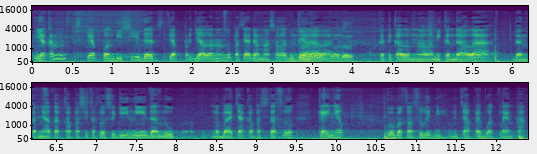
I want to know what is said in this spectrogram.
ya kan setiap kondisi dan setiap perjalanan lu pasti ada masalah dan kendala betul. ketika lu mengalami kendala dan ternyata kapasitas lu segini dan lu ngebaca kapasitas lu kayaknya gue bakal sulit nih mencapai buat plan A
